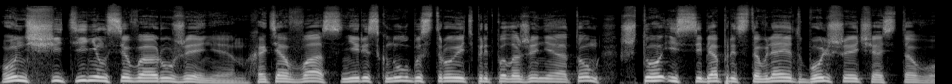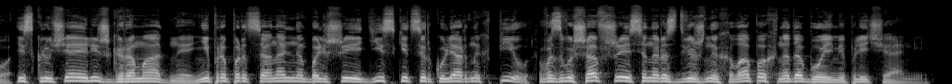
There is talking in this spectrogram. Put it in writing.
Он щетинился вооружением, хотя вас не рискнул бы строить предположение о том, что из себя представляет большая часть того, исключая лишь громадные, непропорционально большие диски циркулярных пил, возвышавшиеся на раздвижных лапах над обоими плечами.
